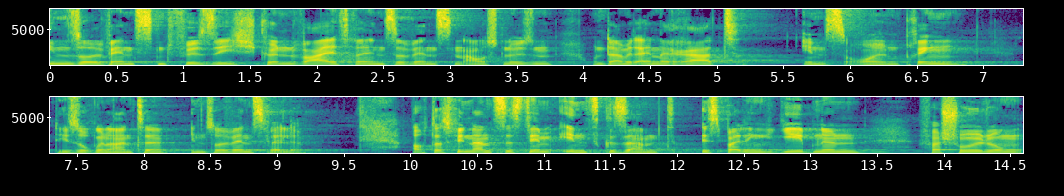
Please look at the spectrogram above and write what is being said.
Insolvenzen für sich können weitere Insolvenzen auslösen und damit ein Rad ins Rollen bringen, die sogenannte Insolvenzwelle. Auch das Finanzsystem insgesamt ist bei den gegebenen Verschuldungen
